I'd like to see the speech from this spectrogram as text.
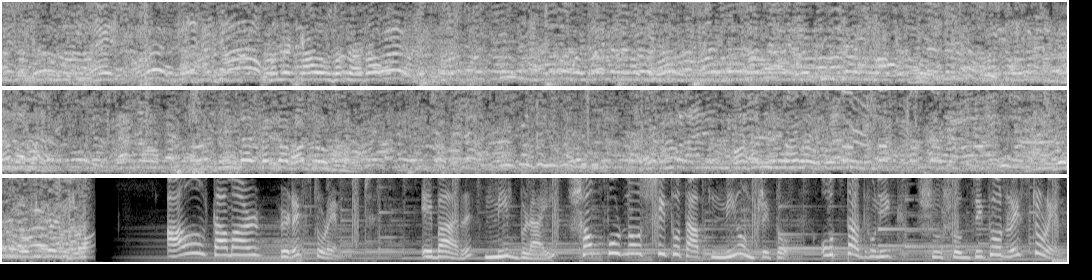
আল তামার রেস্টুরেন্ট। এবার নিবড়াই সম্পূর্ণ শীততাপ নিয়ন্ত্রিত অত্যাধুনিক সুসজ্জিত রেস্টুরেন্ট।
